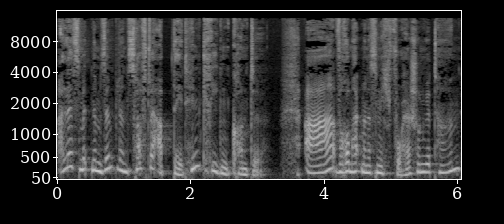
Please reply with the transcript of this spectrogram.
alles mit einem simplen Software-Update hinkriegen konnte, A, warum hat man das nicht vorher schon getan?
